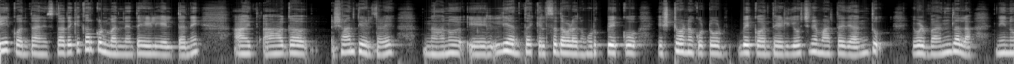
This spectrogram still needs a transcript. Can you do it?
ಬೇಕು ಅಂತ ಅನ್ನಿಸ್ತು ಅದಕ್ಕೆ ಕರ್ಕೊಂಡು ಬಂದೆ ಅಂತ ಹೇಳಿ ಹೇಳ್ತಾನೆ. ಆಯ್ತು, ಆಗ ಶಾಂತಿ ಹೇಳ್ತಾಳೆ, ನಾನು ಎಲ್ಲಿ ಅಂತ ಕೆಲಸದವಳನ್ನು ಹುಡುಕಬೇಕು, ಎಷ್ಟು ಹಣ ಕೊಟ್ಟು ಹುಡುಕಬೇಕು ಅಂತ ಹೇಳಿ ಯೋಚನೆ ಮಾಡ್ತಾ ಇದ್ದೆ. ಅಂತೂ ಇವಳು ಬಂದಲ್ಲ ನೀನು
